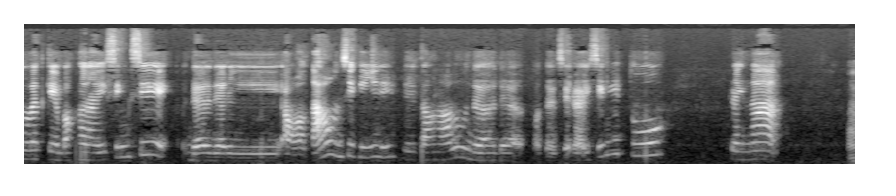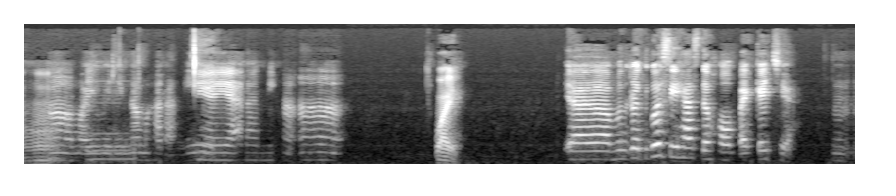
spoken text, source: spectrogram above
ngeliat kayak bakal rising sih udah dari awal tahun sih kayaknya nih dari tahun lalu udah ada potensi rising itu Reina Hmm. nah, Mayu Melina Maharani iya iya Rani Nah, ah. Why? ya menurut gue sih has the whole package ya Hmm.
